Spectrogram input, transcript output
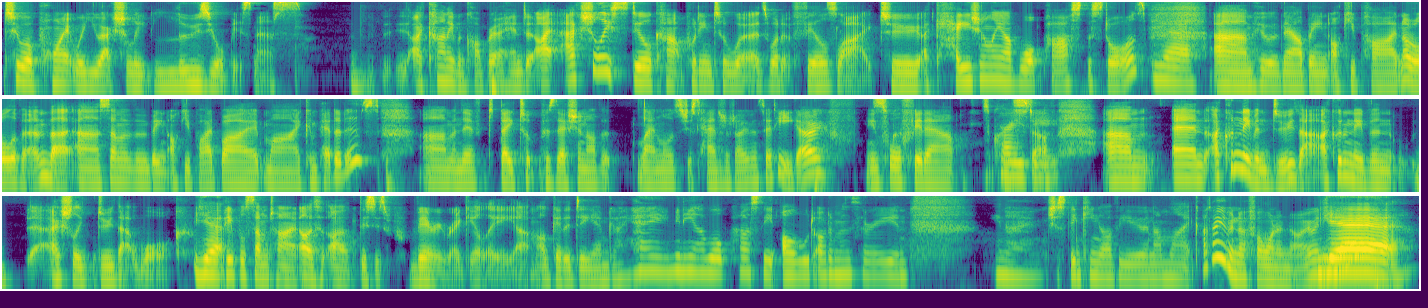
to a point where you actually lose your business, I can't even comprehend it. I actually still can't put into words what it feels like to occasionally I've walked past the stores yeah. um, who have now been occupied, not all of them, but uh, some of them have been occupied by my competitors. Um, and they've they took possession of it. Landlords just handed it over and said, here you go, in full fit out. It's crazy. Um, and I couldn't even do that. I couldn't even actually do that walk. Yeah. People sometimes, oh, oh this is very regularly. Um, I'll get a DM going, hey, Minnie, I walked past the old Ottoman 3 and, you know, just thinking of you. And I'm like, I don't even know if I want to know anymore. Yeah.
